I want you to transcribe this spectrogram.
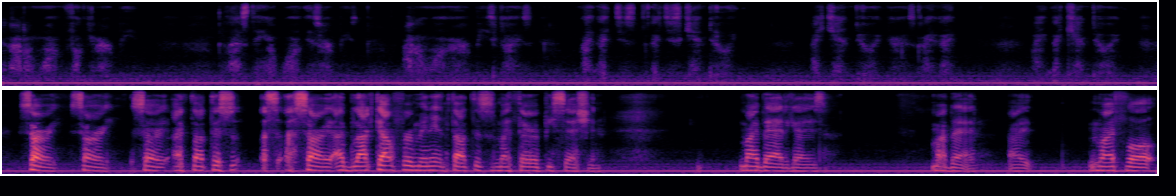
And I don't want fucking herpes. The last thing I want is herpes. I don't want herpes, guys. I, I just, I just can't do it. I can't do it, guys. I, I, I, I can't do it. Sorry, sorry. I thought this. Uh, uh, sorry, I blacked out for a minute and thought this was my therapy session. My bad, guys. My bad. I. My fault.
